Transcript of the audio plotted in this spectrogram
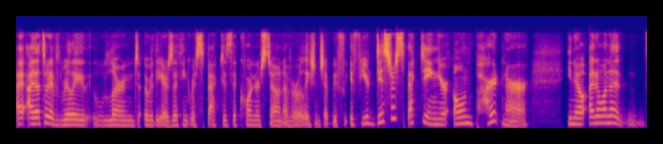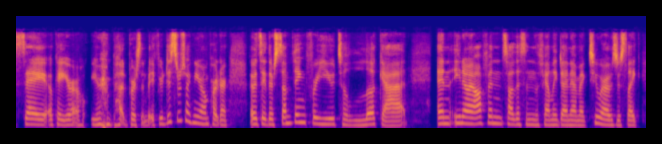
I, I, that's what I've really learned over the years. I think respect is the cornerstone of a relationship. If if you're disrespecting your own partner, you know, I don't want to say, okay, you're a, you're a bad person, but if you're disrespecting your own partner, I would say there's something for you to look at. And you know, I often saw this in the family dynamic too, where I was just like,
